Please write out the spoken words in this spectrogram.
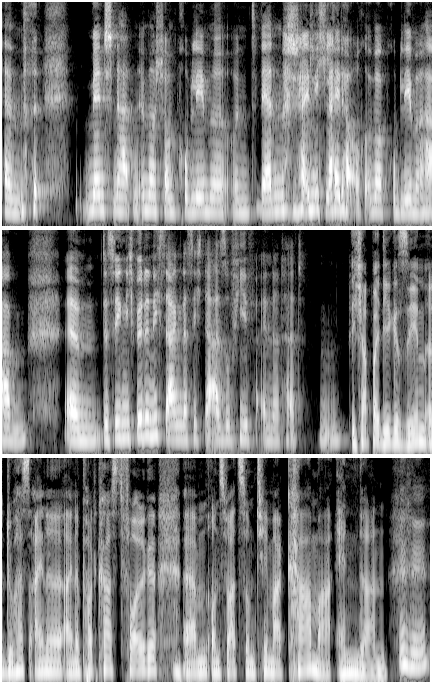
ähm, Menschen hatten immer schon Probleme und werden wahrscheinlich leider auch immer Probleme haben. Ähm, deswegen, ich würde nicht sagen, dass sich da so viel verändert hat. Hm. Ich habe bei dir gesehen, äh, du hast eine, eine Podcast-Folge ähm, und zwar zum Thema Karma ändern. Mhm.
